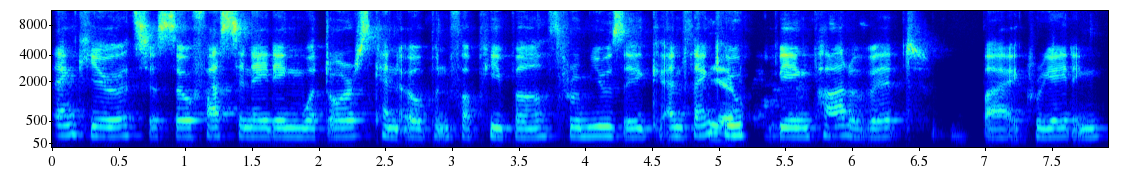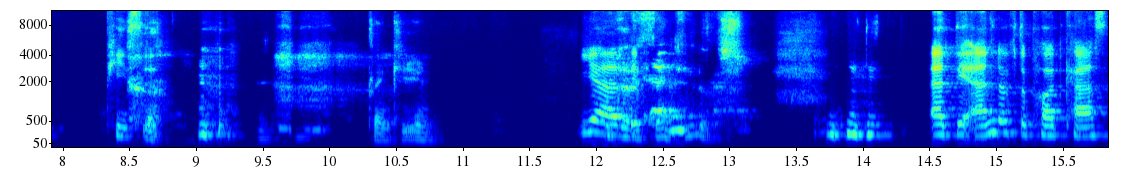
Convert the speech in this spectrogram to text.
Thank you. It's just so fascinating what doors can open for people through music. And thank yeah. you for being part of it by creating pieces. thank you. Yeah. At the, end, at the end of the podcast,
